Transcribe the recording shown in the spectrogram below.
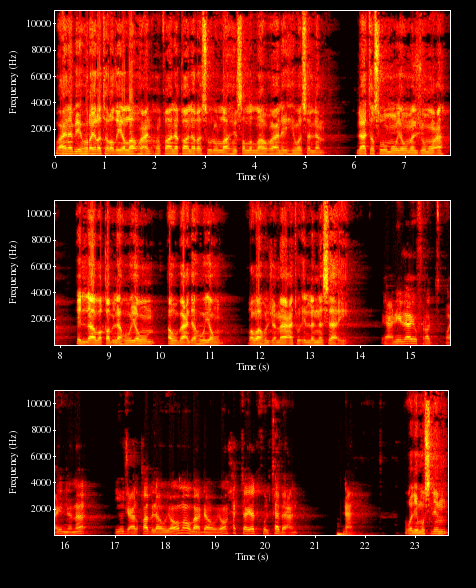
وعن أبي هريرة رضي الله عنه قال قال رسول الله صلى الله عليه وسلم لا تصوموا يوم الجمعة إلا وقبله يوم أو بعده يوم. رواه الجماعة إلا النسائي. يعني لا يفرد وإنما يجعل قبله يوم أو بعده يوم حتى يدخل تبعا. نعم. ولمسلم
